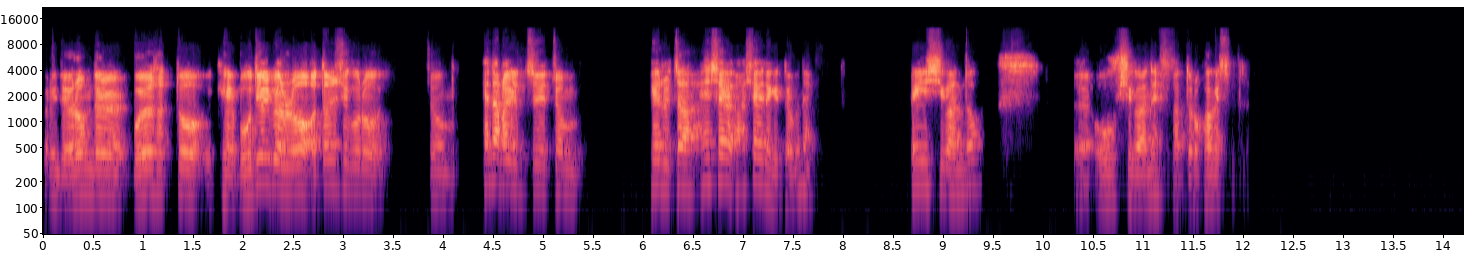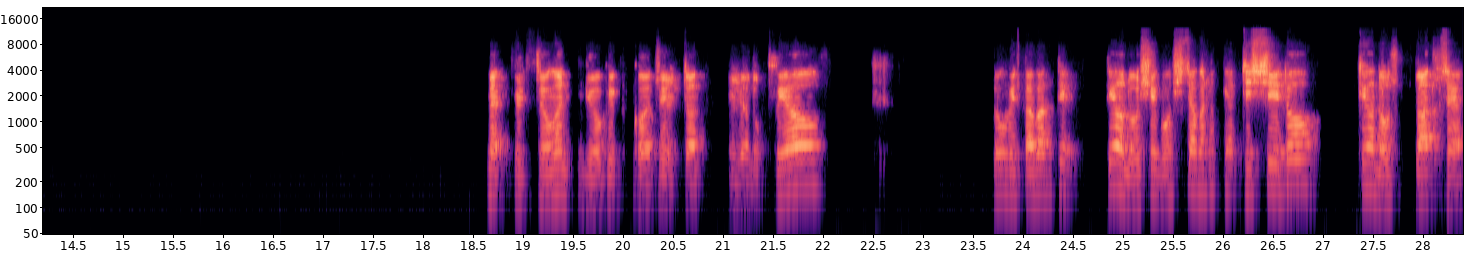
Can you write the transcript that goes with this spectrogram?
그리고 이제 여러분들 모여서 또 이렇게 모듈별로 어떤 식으로 좀 해나갈지 좀 회를 짜 하셔야 되기 때문에 회의 시간도 네, 오후 시간에 갖도록 하겠습니다. 네, 일정은 여기까지 일단 올려놓고요. 조금 있다가 띄, 띄워 놓으시고 시작을 할게요. DC도 띄워 놓, 놔주세요.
